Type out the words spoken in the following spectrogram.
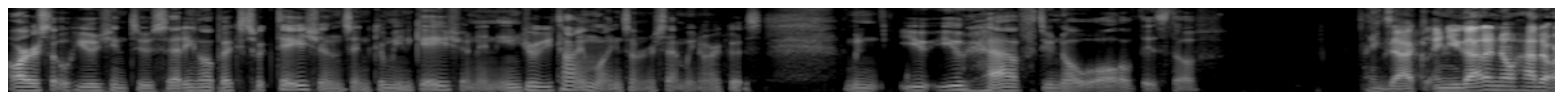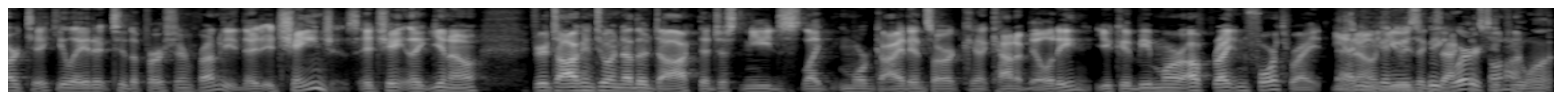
are so huge into setting up expectations and communication and injury timelines on our seminar. Because I mean, you you have to know all of this stuff. exactly, and you got to know how to articulate it to the person in front of you. That it changes. It change like you know. If you're talking to another doc that just needs like more guidance or ac- accountability, you could be more upright and forthright. You and know, you use exactly words if you want.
